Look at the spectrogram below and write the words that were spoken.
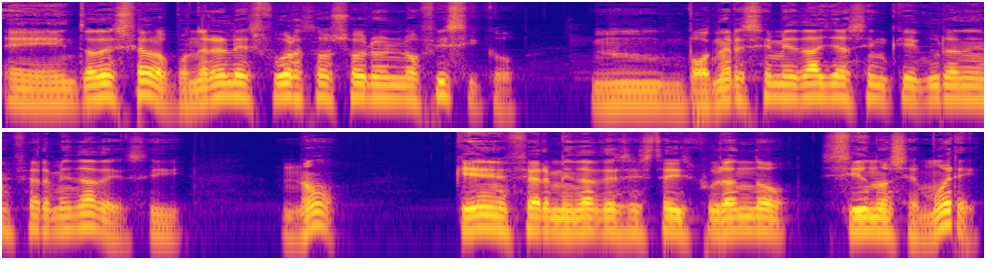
eh, entonces claro, poner el esfuerzo solo en lo físico, mm, ponerse medallas en que curan enfermedades y... No, ¿qué enfermedades estáis curando si uno se muere?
